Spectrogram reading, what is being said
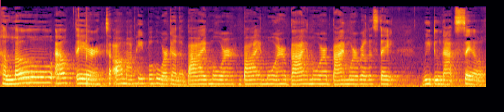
Hello out there to all my people who are going to buy more, buy more, buy more, buy more real estate. We do not sell.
